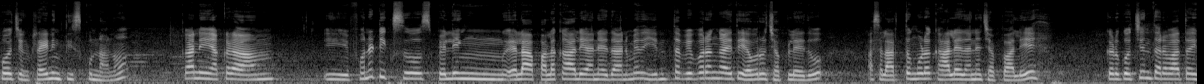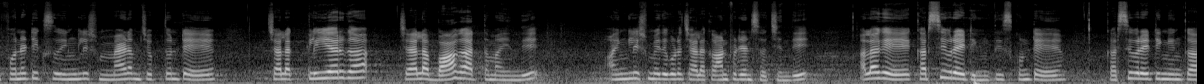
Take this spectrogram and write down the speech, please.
కోచింగ్ ట్రైనింగ్ తీసుకున్నాను. కానీ అక్కడ ఈ ఫొనెటిక్స్ స్పెల్లింగ్ ఎలా పలకాలి అనే దాని మీద ఇంత వివరంగా అయితే ఎవరూ చెప్పలేదు. అసలు అర్థం కూడా కాలేదనే చెప్పాలి. ఇక్కడికి వచ్చిన తర్వాత ఈ ఫొనెటిక్స్ ఇంగ్లీష్ మేడం చెప్తుంటే చాలా క్లియర్గా చాలా బాగా అర్థమైంది. ఇంగ్లీష్ మీద కూడా చాలా కాన్ఫిడెన్స్ వచ్చింది. అలాగే కర్సివ్ రైటింగ్ తీసుకుంటే కర్సివ్ రైటింగ్ ఇంకా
